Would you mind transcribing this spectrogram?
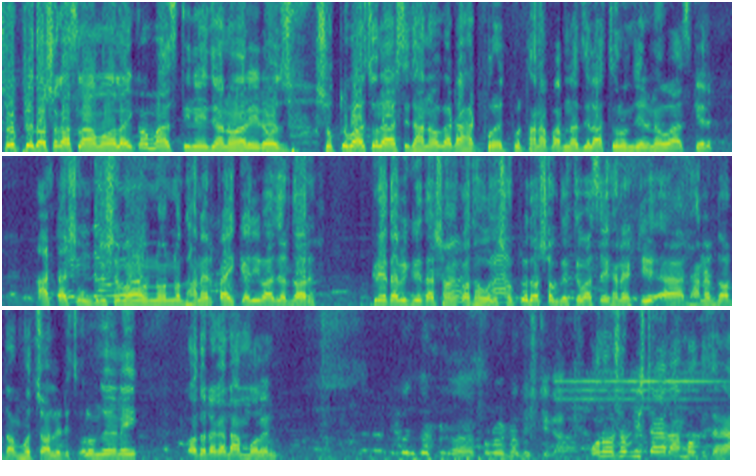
সুপ্রিয় দর্শক আসসালামু আলাইকুম। আজ তিনই জানুয়ারি রোজ শুক্রবার চলে আসছি ধানগাটা হাট ফরিদপুর থানা পাবনা জেলা। চলুন জেনে নেব আজকের আঠাশ উনত্রিশ এবং অন্য অন্য ধানের পাইকারি বাজার দর। ক্রেতা বিক্রেতার সঙ্গে কথা বলে। সুপ্রিয় দর্শক দেখতে পাচ্ছি এখানে একটি ধানের দর দাম হচ্ছে অলরেডি চলুন জেনে নেই কত টাকা দাম বলেন? পনেরোশো বিশ টাকা দাম বলতেছে না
